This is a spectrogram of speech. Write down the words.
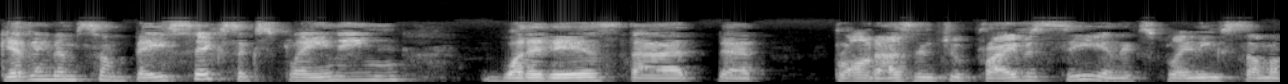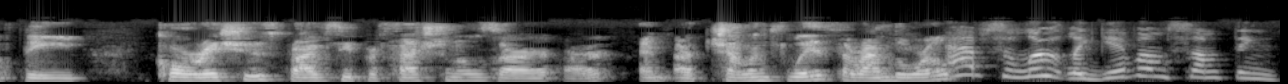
giving them some basics, explaining what it is that, that brought us into privacy and explaining some of the core issues privacy professionals are, are, are challenged with around the world? Absolutely. Give them something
